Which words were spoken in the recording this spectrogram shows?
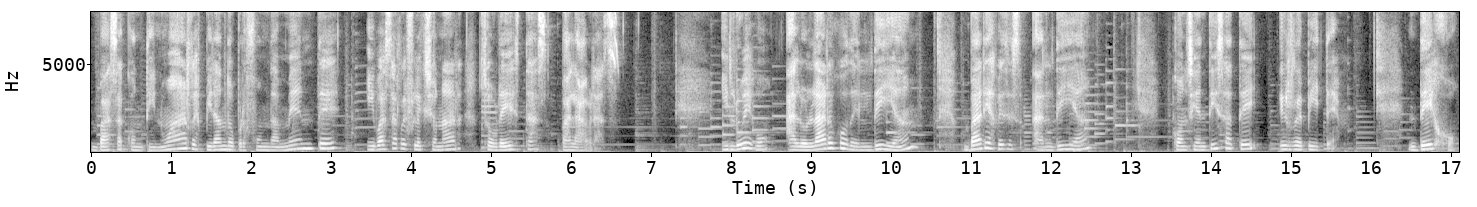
Vas a continuar respirando profundamente y vas a reflexionar sobre estas palabras. Y luego, a lo largo del día, varias veces al día, concientízate y repite, dejo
